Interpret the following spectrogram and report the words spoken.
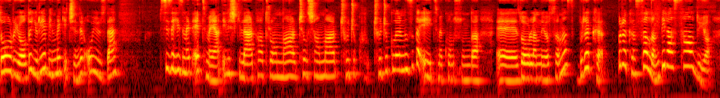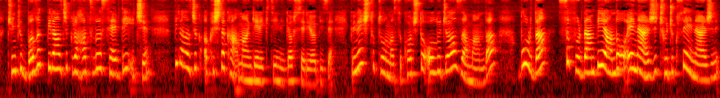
doğru yolda yürüyebilmek içindir. O yüzden size hizmet etmeyen ilişkiler, patronlar, çalışanlar, çocuk çocuklarınızı da eğitme konusunda e, zorlanıyorsanız bırakın. Bırakın salın biraz sal diyor. Çünkü balık birazcık rahatlığı sevdiği için birazcık akışta kalman gerektiğini gösteriyor bize. Güneş tutulması koçta olacağı zaman da burada sıfırdan bir anda o enerji, çocuksu enerji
